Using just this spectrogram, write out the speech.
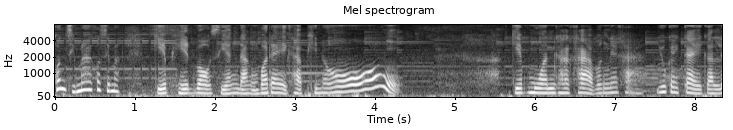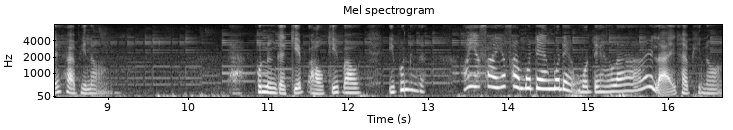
คนสิมาคนสิมาเก็บเห็ดเบาเสียงดังบ่ได้ค่ะ พี่น้องเก็บมวนค่ะค่ะเบิ่งเนี่ยค่ะอยู่ไกลๆกันเลยค่ะ พี่น้อง ผู้หนึ่งก็เก็บเอาเก็บเอา อีกผู้หนึ่งก็โอ้ยอย่าฝ่าอย่าฝ่าหมดแดงหมดแดงหมดแดงหลายหลายค่ะ พี่น้อง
